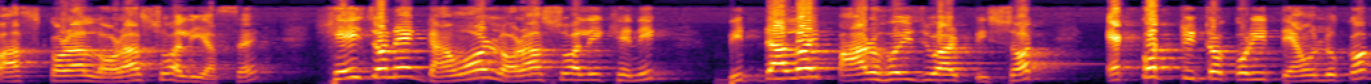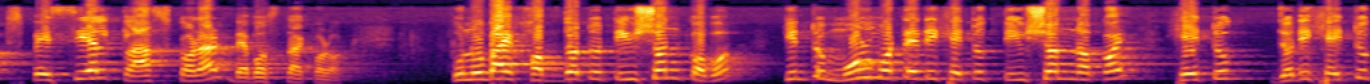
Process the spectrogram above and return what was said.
pass কৰা ল'ৰা ছোৱালী আছে সেইজনে গাঁৱৰ ল'ৰা ছোৱালীখিনিক বিদ্যালয় পাৰ হৈ যোৱাৰ পিছত একত্ৰিত কৰি তেওঁলোকক স্পেচিয়েল ক্লাছ কৰাৰ ব্যৱস্থা কৰক। কোনোবাই শব্দটো টিউচন ক'ব কিন্তু মোৰ মতেদি সেইটোক টিউচন নকয় সেইটোক যদি সেইটোক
